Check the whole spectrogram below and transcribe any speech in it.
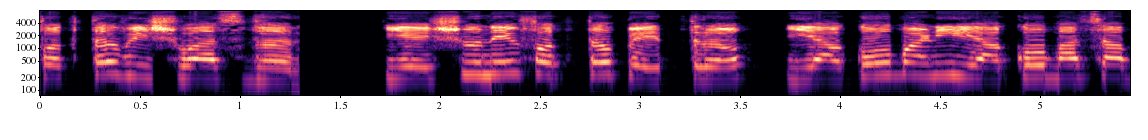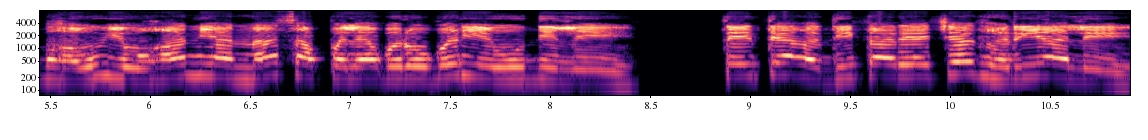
फक्त विश्वास धर. येशूने फक्त पेत्र याकोब आणि याकोबाचा भाऊ योहान यांनाच आपल्याबरोबर येऊ दिले. ते त्या अधिकाऱ्याच्या घरी आले.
